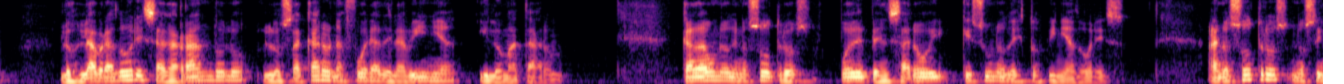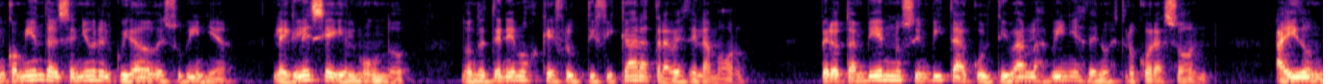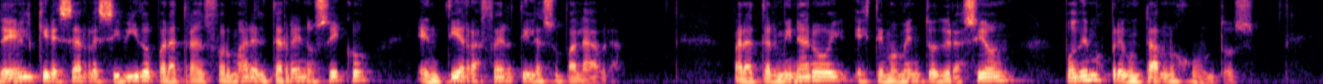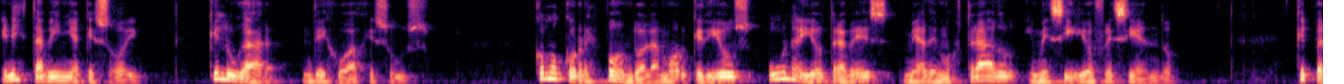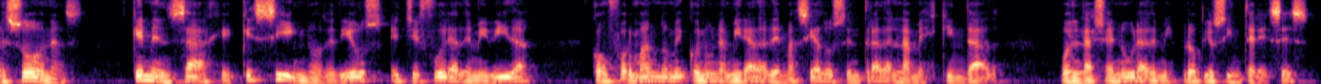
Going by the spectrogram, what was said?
los labradores agarrándolo lo sacaron afuera de la viña y lo mataron. Cada uno de nosotros puede pensar hoy que es uno de estos viñadores. A nosotros nos encomienda el Señor el cuidado de su viña, la iglesia y el mundo, donde tenemos que fructificar a través del amor, pero también nos invita a cultivar las viñas de nuestro corazón, ahí donde Él quiere ser recibido para transformar el terreno seco en tierra fértil a su palabra. Para terminar hoy este momento de oración, podemos preguntarnos juntos, en esta viña que soy, ¿qué lugar dejo a Jesús? ¿Cómo correspondo al amor que Dios una y otra vez me ha demostrado y me sigue ofreciendo? ¿Qué personas, qué mensaje, qué signo de Dios eché fuera de mi vida conformándome con una mirada demasiado centrada en la mezquindad, o en la llanura de mis propios intereses?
